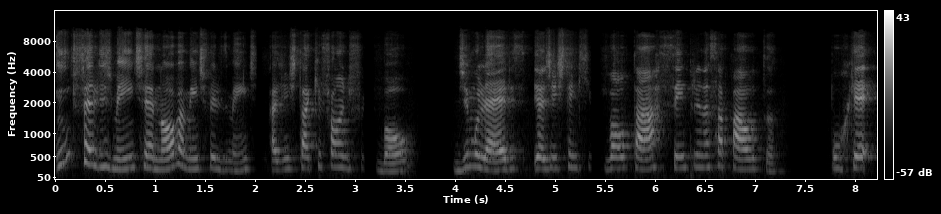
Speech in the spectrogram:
infelizmente, é novamente, felizmente, a gente está aqui falando de futebol, de mulheres, e a gente tem que voltar sempre nessa pauta, porque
